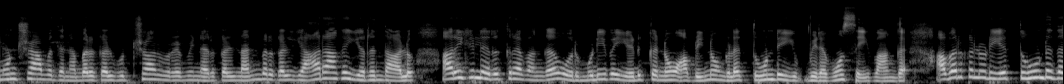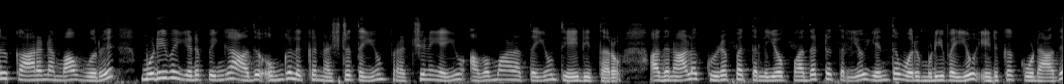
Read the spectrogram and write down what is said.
மூன்றாவது நபர்கள் உற்றார் உறவினர்கள் நண்பர்கள் யாராக இருந்தாலும் அருகில் இருக்கிறவங்க ஒரு முடிவை எடுக்கணும் அப்படின்னு உங்களை தூண்டி விடவும் செய்வாங்க. அவர்களுடைய தூண்டுதல் காரணமாக ஒரு முடிவை எடுப்பீங்க. அது உங்களுக்கு நஷ்டத்தையும் பிரச்சனையையும் அவமானத்தையும் தேடித்தரும். அதனால் குழப்பத்திலையோ பதட்டத்திலையோ எந்த ஒரு முடிவையும் எடுக்கக்கூடாது.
